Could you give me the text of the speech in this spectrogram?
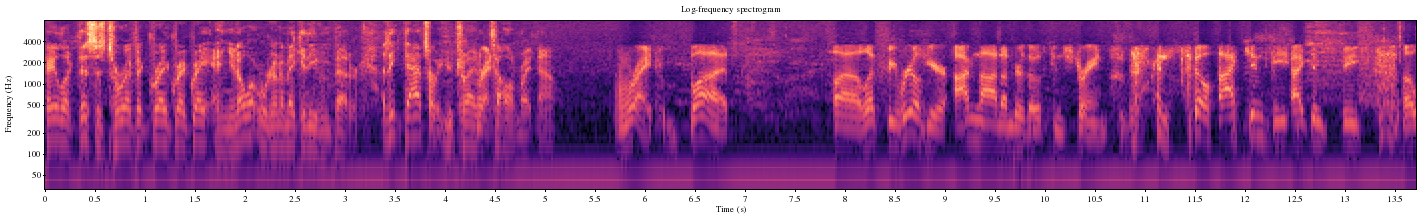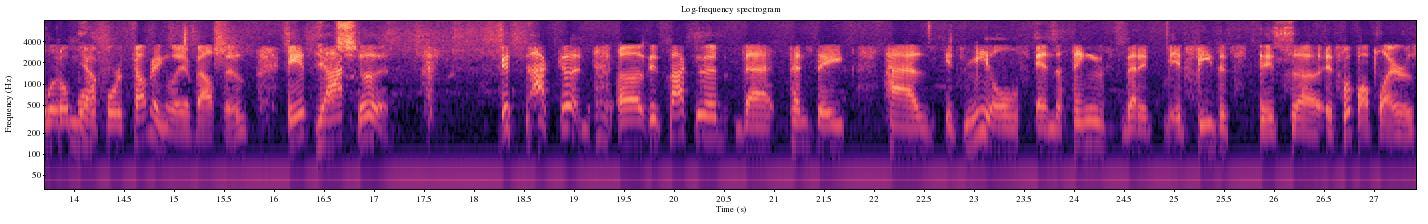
hey, look, this is terrific, great, great, great, and you know what? We're going to make it even better. I think that's what you're trying Right. to tell them right now. Right, but uh, let's be real here. I'm not under those constraints, and so I can be I can speak a little more Yep. forthcomingly about this. It's Yes. not good. It's not good. Uh, it's not good that Penn State has its meals and the things that it it feeds its its uh, its football players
